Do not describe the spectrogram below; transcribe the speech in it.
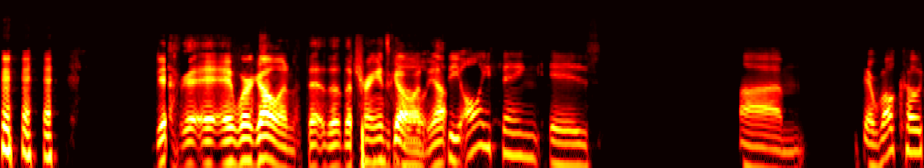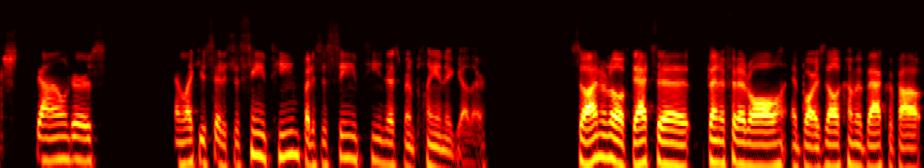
Yeah, a- a- we're going. The the, the train's going. So Yep. The only thing is, um, they're well coached, Islanders, and like you said, it's the same team, but it's the same team that's been playing together. So I don't know if that's a benefit at all. And Barzal coming back without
